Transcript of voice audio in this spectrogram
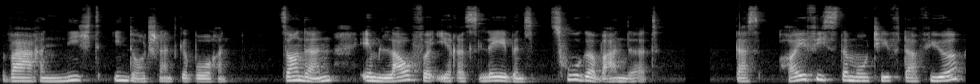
waren nicht in Deutschland geboren, sondern im Laufe ihres Lebens zugewandert. Das häufigste Motiv dafür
